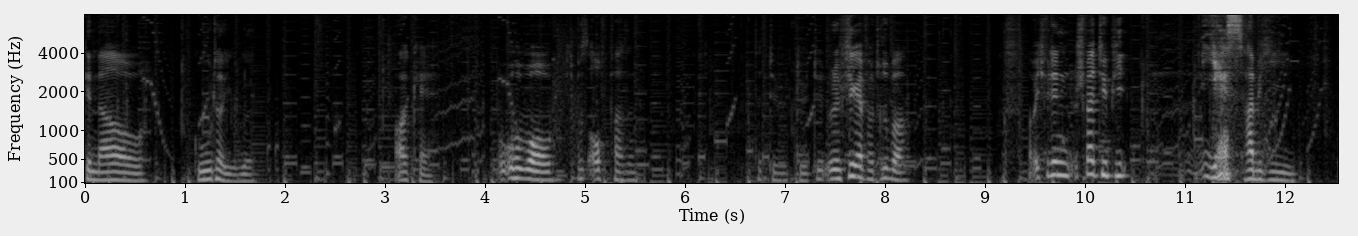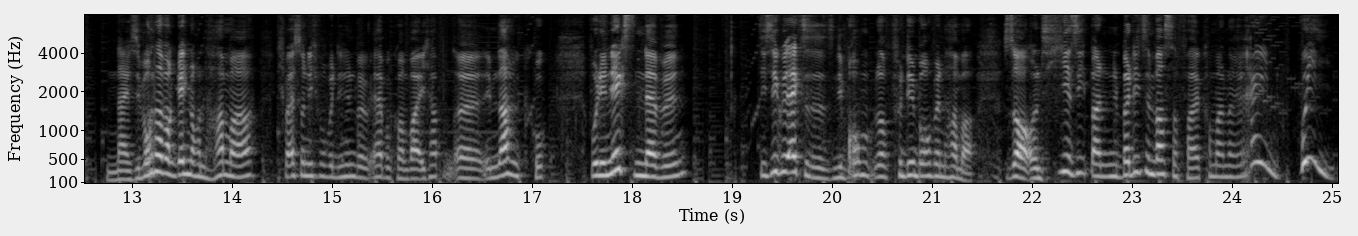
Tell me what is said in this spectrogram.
Genau. Guter Junge. Okay. Oh, wow, ich muss aufpassen. Oder ich fliege einfach drüber. Aber ich will den Schwerttyp Yes, habe ich ihn. Nice. Wir brauchen aber gleich noch einen Hammer. Ich weiß noch nicht, wo wir den herbekommen, weil ich habe äh, im Nachgeguckt, wo die nächsten Leveln die Secret Exits sind. Die brauchen, für den brauchen wir einen Hammer. So, und hier sieht man, bei diesem Wasserfall kann man rein. Hui.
